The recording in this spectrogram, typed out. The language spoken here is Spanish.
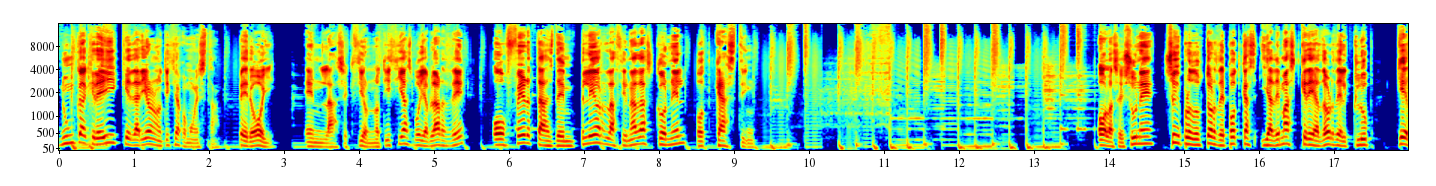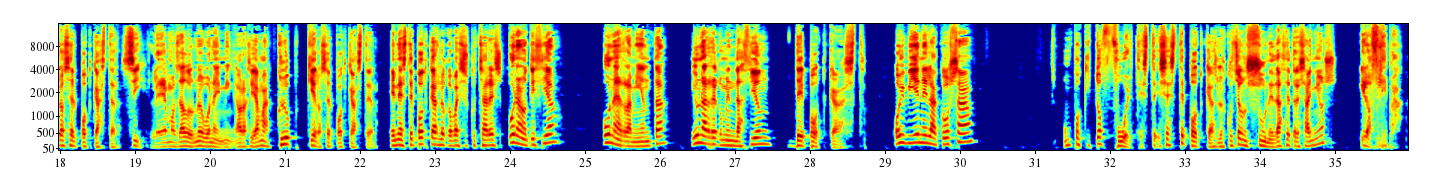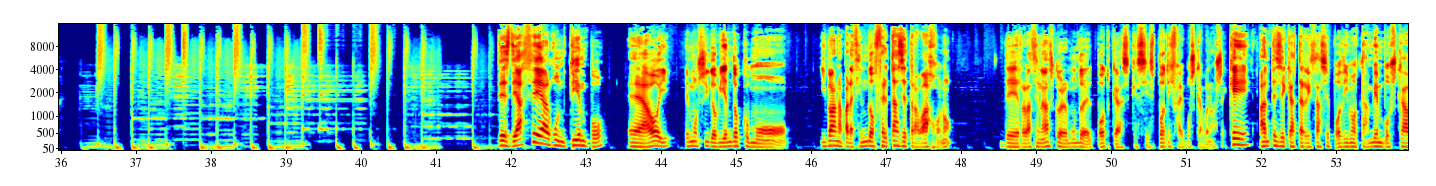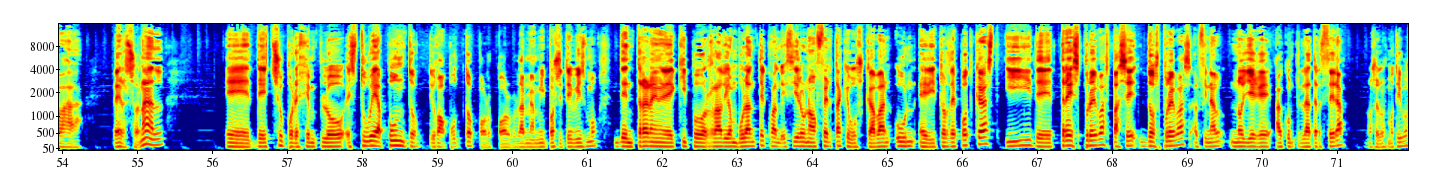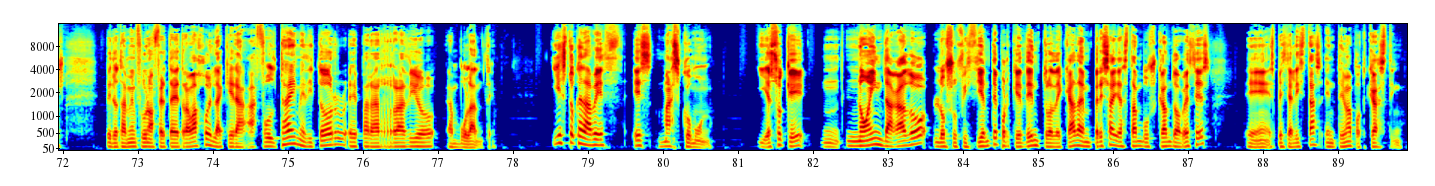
Nunca creí que daría una noticia como esta, pero hoy, en la sección noticias, voy a hablar de ofertas de empleo relacionadas con el podcasting. Hola, soy Sune, soy productor de podcast y además creador del club Quiero ser podcaster. Sí, le hemos dado un nuevo naming, ahora se llama Club Quiero ser podcaster. En este podcast lo que vais a escuchar es una noticia, una herramienta y una recomendación de podcast. Hoy viene la cosa un poquito fuerte. Este, es este podcast lo escucha un Sune de hace tres años y lo flipa. Desde hace algún tiempo eh, a hoy hemos ido viendo cómo iban apareciendo ofertas de trabajo, ¿no? De, relacionadas con el mundo del podcast, que si Spotify buscaba no sé qué, antes de que aterrizase Podimo también buscaba personal. Eh, de hecho, por ejemplo, estuve a punto, digo a punto por, por darme a mi positivismo, de entrar en el equipo radioambulante cuando hicieron una oferta que buscaban un editor de podcast y de tres pruebas pasé dos pruebas, al final no llegué a cumplir la tercera, no sé los motivos, pero también fue una oferta de trabajo en la que era a full-time editor eh, para radio ambulante. Y esto cada vez es más común. Y eso que mm, no he indagado lo suficiente porque dentro de cada empresa ya están buscando a veces eh, especialistas en tema podcasting.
